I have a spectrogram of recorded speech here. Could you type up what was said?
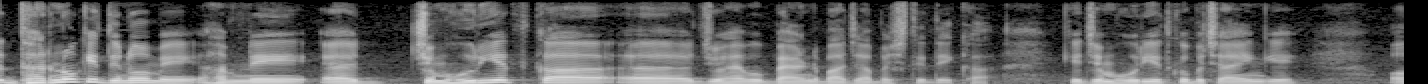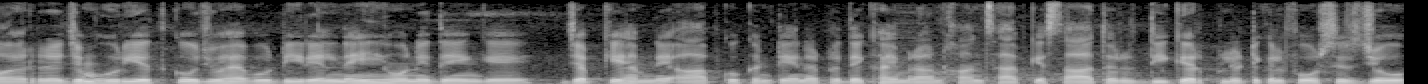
دھرنوں کے دنوں میں ہم نے uh, جمہوریت کا uh, جو ہے وہ بینڈ باجا بجتے دیکھا کہ جمہوریت کو بچائیں گے اور جمہوریت کو جو ہے وہ ڈی ریل نہیں ہونے دیں گے، جبکہ ہم نے آپ کو کنٹینر پر دیکھا عمران خان صاحب کے ساتھ اور دیگر پولیٹیکل فورسز جو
